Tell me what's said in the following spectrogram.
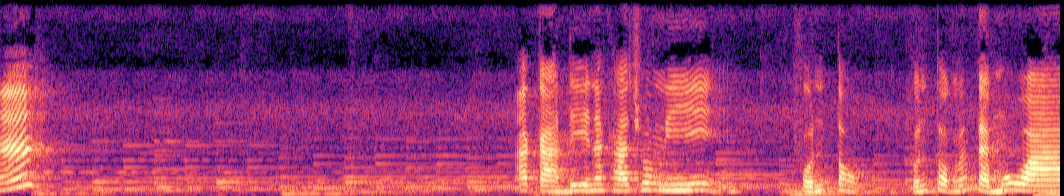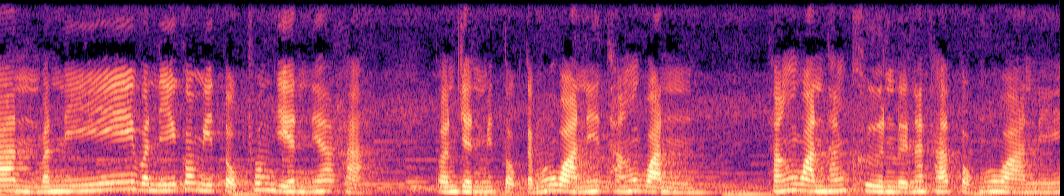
ฮะอากาศดีนะคะช่วงนี้ฝนตกฝนตกตั้งแต่เมื่อวาน วันนี้วันนี้ก็มีตกช่วงเย็นเนี่ยค่ะ ตอนเย็นมีตกแต่เมื่อวานนี้ทั้งวันทั้งวันทั้งคืนเลยนะคะ ตกเมื่อวานนี้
